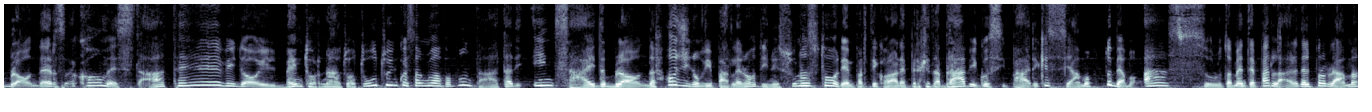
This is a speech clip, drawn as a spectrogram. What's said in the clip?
Blonders, come state? Vi do il bentornato a tutti in questa nuova puntata di Inside Blonde. Oggi non vi parlerò di nessuna storia in particolare perché da bravi gossipari che siamo dobbiamo assolutamente parlare del programma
